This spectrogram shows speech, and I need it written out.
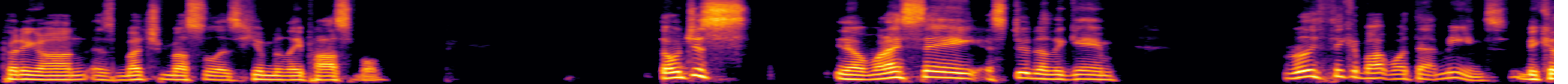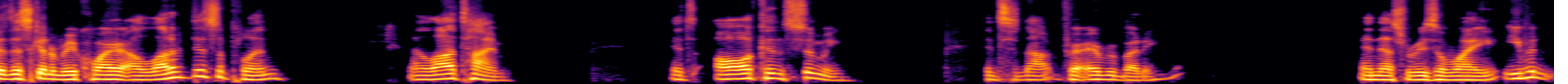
putting on as much muscle as humanly possible. Don't just you know when i say a student of the game really think about what that means because it's going to require a lot of discipline and a lot of time. It's all consuming. It's not for everybody and that's the reason why even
